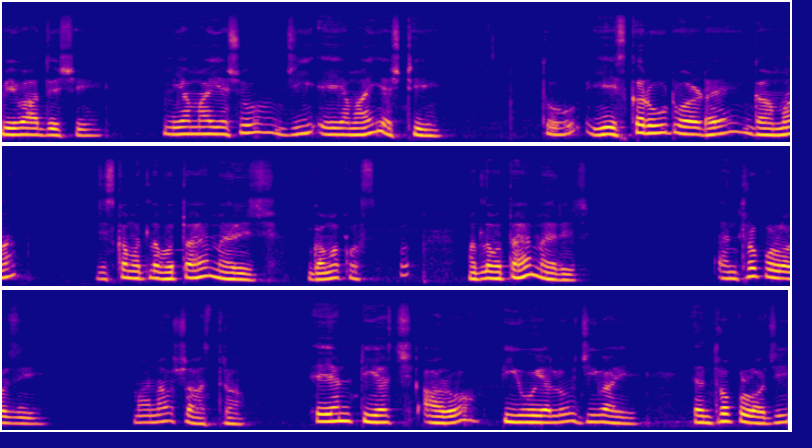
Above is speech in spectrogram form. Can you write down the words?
विवाहद्वेषी M I S O G A M I S T. तो ये इसका रूट वर्ड है, गामा, जिसका मतलब होता है मैरिज गामा को मतलब होता है मैरिज एंथ्रोपोलॉजी मानव शास्त्र ए एन टी एच आर ओ पी ओ एल ओ जी वाई एंथ्रोपोलॉजी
